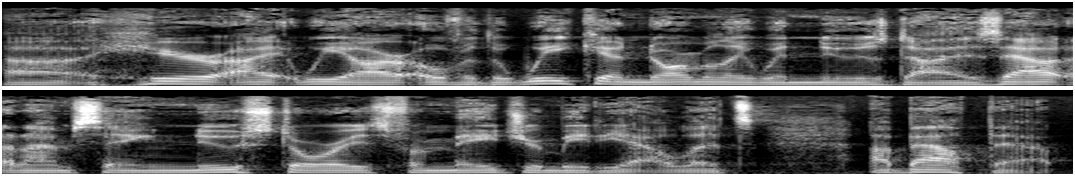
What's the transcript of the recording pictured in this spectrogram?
uh, here I, we are over the weekend, normally when news dies out, and I'm seeing news stories from major media outlets about that.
